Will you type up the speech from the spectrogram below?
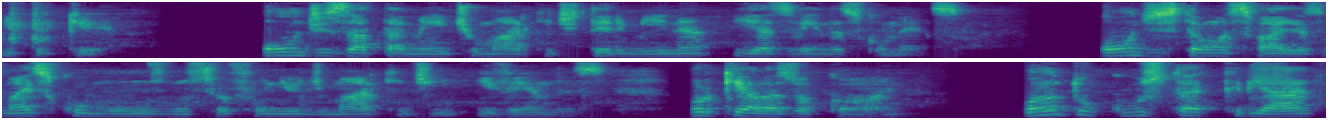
e por quê? Onde exatamente o marketing termina e as vendas começam? Onde estão as falhas mais comuns no seu funil de marketing e vendas? Por que elas ocorrem? Quanto custa criar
